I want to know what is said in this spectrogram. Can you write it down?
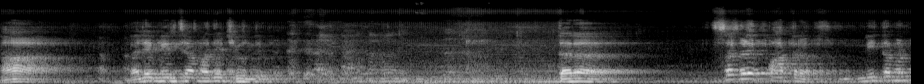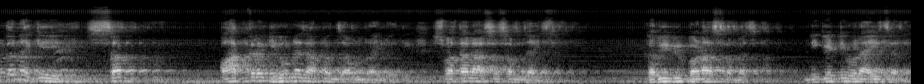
हा. भले मिरच्या मध्ये ठेवून देऊ. तर सगळे पात्र मी तर म्हणतो ना की सब पात्र घेऊनच आपण जाऊन राहिलो होती स्वतःला असं समजायचं. कभी भी बडा समजला निगेटिव्ह राहायचं नाही.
